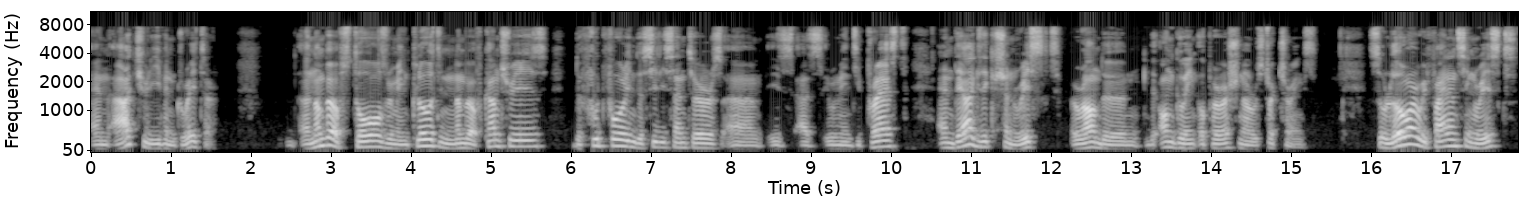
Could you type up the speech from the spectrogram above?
and are actually even greater. A number of stores remain closed in a number of countries the footfall in the city centers um, is has remained depressed, and there are execution risks around the, the ongoing operational restructurings. So lower refinancing risks,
